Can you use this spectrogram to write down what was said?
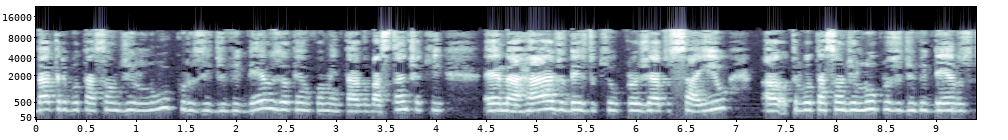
da tributação de lucros e dividendos. Eu tenho comentado bastante aqui é, na rádio, desde que o projeto saiu. A tributação de lucros e dividendos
